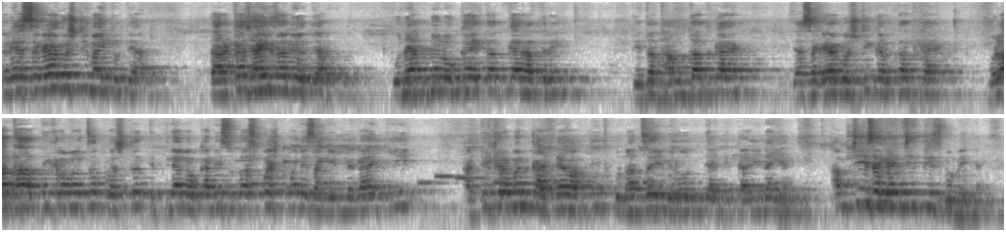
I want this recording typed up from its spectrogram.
तर या सगळ्या गोष्टी माहीत होत्या. तारखा जाहीर झाल्या होत्या. पुण्यातनं लोक येतात काय रात्री? तिथं थांबतात काय? त्या सगळ्या गोष्टी करतात काय? मुळात हा अतिक्रमणाचा प्रश्न तिथल्या लोकांनी सुद्धा स्पष्टपणे सांगितलेला आहे की अतिक्रमण काढण्याबाबतीत कुणाचाही विरोध त्या ठिकाणी नाही आहे. आमची सगळ्यांची तीच भूमिका आहे.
